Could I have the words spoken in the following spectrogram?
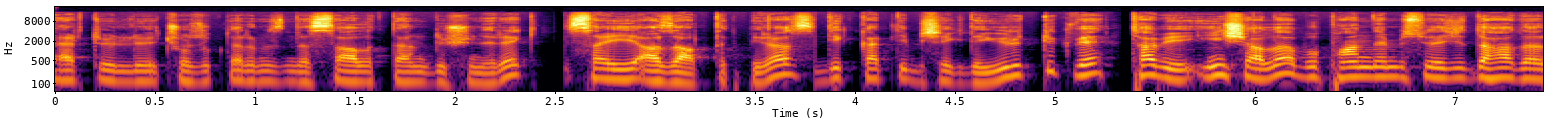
her türlü çocuklarımızın da sağlıklarını düşünerek sayıyı azalttık biraz. Dikkatli bir şekilde yürüttük ve tabii inşallah bu pandemi süreci daha da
